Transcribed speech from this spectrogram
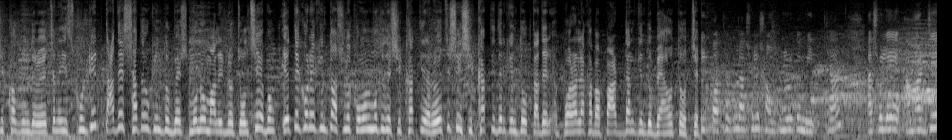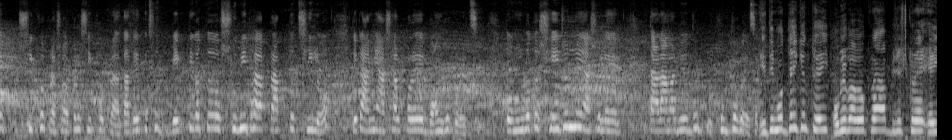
শিক্ষকবৃন্দ রয়েছেন এই স্কুলটির তাদের সাথেও কিন্তু বেশ মনোমালিন্য চলছে এবং এতে করে কিন্তু আসলে কোমলমতি যে শিক্ষার্থীরা রয়েছে সেই শিক্ষার্থীদের কিন্তু তাদের পড়ালেখা বা পাঠদান কিন্তু ব্যাহত হচ্ছে। এই কথাগুলো আসলে সম্পূর্ণরূপে মিথ্যা। আসলে আমার যে শিক্ষকরা সহকারী শিক্ষকরা তাদের কিছু ব্যক্তিগত সুবিধা প্রাপ্ত ছিল যেটা আমি আসার পরে বন্ধ করেছি। তো মূলত সেই জন্যই আসলে তারা আমার বিরুদ্ধে ক্ষুব্ধ হয়েছে। ইতিমধ্যেই কিন্তু এই অভিভাবকরা বিশেষ করে এই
